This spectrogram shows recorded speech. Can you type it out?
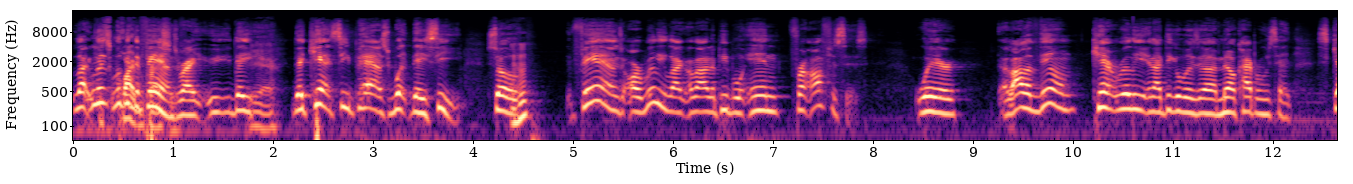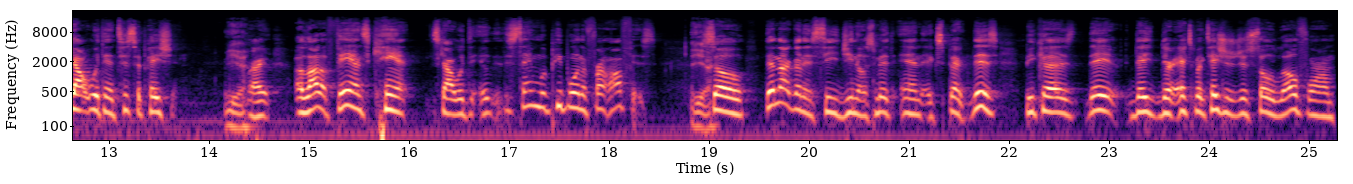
like look, look at the fans, impressive. right? They Yeah. Mm-hmm. they can't see past what they see. So fans are really like a lot of people in front offices. where a lot of them can't really, and I think it was uh, Mel Kiper who said, scout with anticipation. Yeah. Right. A lot of fans can't scout with the same with people in the front office. Yeah. So they're not going to see Geno Smith and expect this because they they their expectations are just so low for him.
